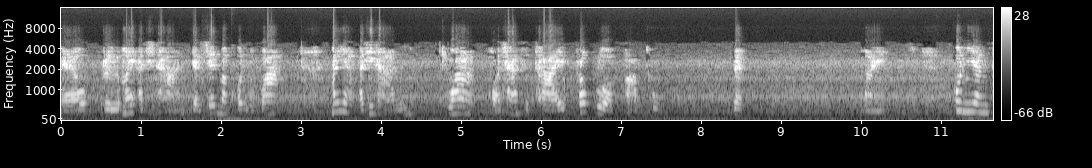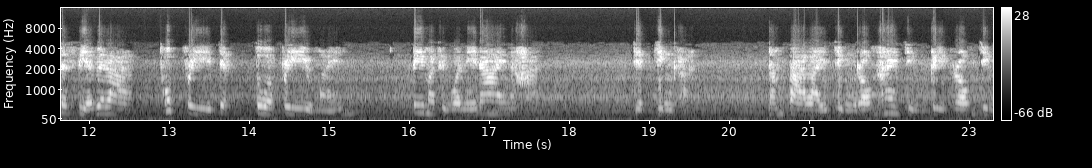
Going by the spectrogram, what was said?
แล้วหรือไม่อธิษฐาน อย่างเช่นบางคนบอกว่า ไม่อยากอธิษฐานว่าขอชาติสุดท้ายเพราะกลัวความทุกข์และไหม คุณยังจะเสียเวลาทุกฟรีเจ็บตัวฟรีอยู่ไหมตีมาถึงวันนี้ได้นะคะ เจ็บจริงค่ะ น้ำตาไหลจริง ร้องไห้จริง กรีดร้องจริง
